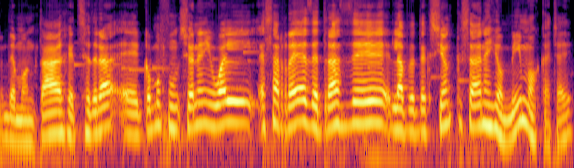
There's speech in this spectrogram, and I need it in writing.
de montaje, etcétera, eh, cómo funcionan igual esas redes detrás de la protección que se dan ellos mismos, ¿cachai?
